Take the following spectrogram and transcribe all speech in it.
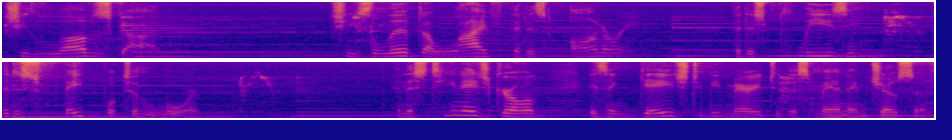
She loves God. She's lived a life that is honoring that is pleasing, that is faithful to the Lord. And this teenage girl is engaged to be married to this man named Joseph.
